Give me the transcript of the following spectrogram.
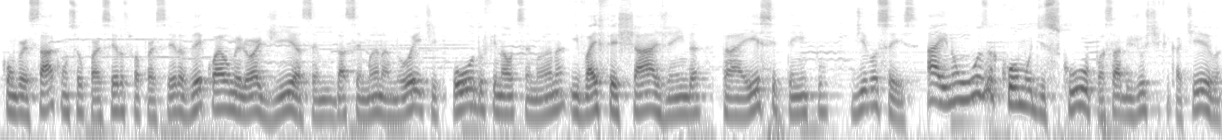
conversar com seu parceiro, sua parceira, ver qual é o melhor dia da semana à noite ou do final de semana e vai fechar a agenda para esse tempo de vocês. Ah, e não usa como desculpa, sabe, justificativa,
